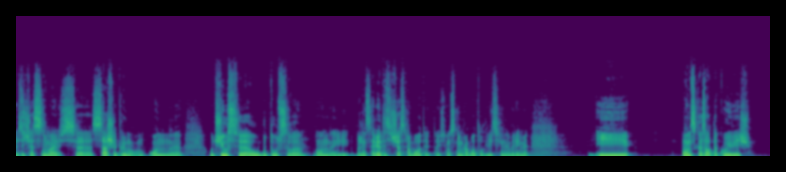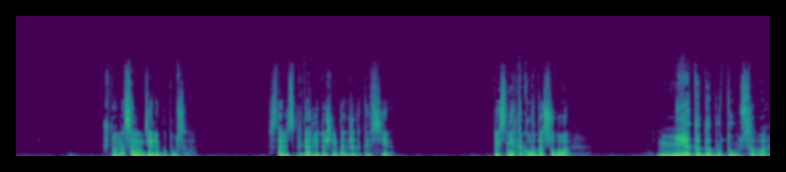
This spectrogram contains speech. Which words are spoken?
сейчас снимаюсь с Сашей Крымовым. Он э, учился у Бутусова, он и в Ленсовета сейчас работает, то есть он с ним работал длительное время. И он сказал такую вещь, что на самом деле Бутусов ставит спектакли точно так же, как и все. То есть нет какого-то особого метода Бутусова,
